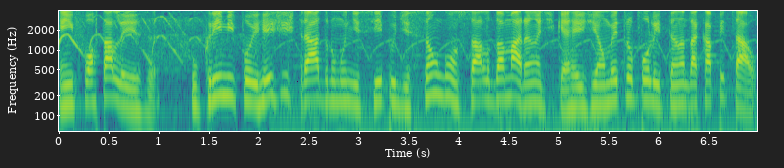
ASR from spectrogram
em Fortaleza. O crime foi registrado no município de São Gonçalo do Amarante, que é a região metropolitana da capital.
